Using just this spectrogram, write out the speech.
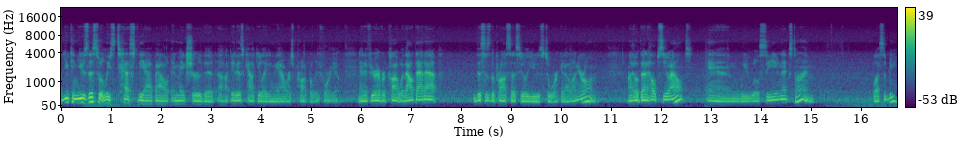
you can use this to at least test the app out and make sure that uh, it is calculating the hours properly for you. And if you're ever caught without that app, this is the process you'll use to work it out on your own. I hope that helps you out, and we will see you next time. Blessed be.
